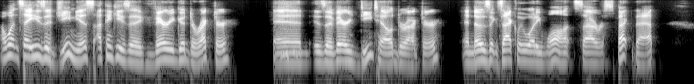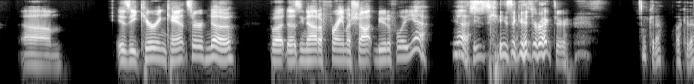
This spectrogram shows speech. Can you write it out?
I wouldn't say he's a genius. I think he's a very good director and is a very detailed director and knows exactly what he wants. So I respect that. Um, is he curing cancer? No. But does he know how to frame a shot beautifully? Yeah. Yes. he's he's a good director. okay, okay.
